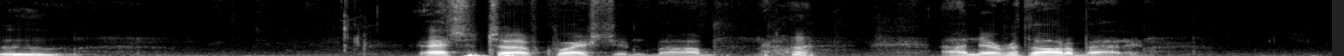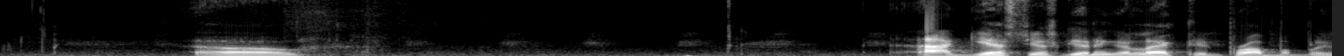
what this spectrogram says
Ooh, that's a tough question, Bob. I never thought about it. Uh, I guess just getting elected, probably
